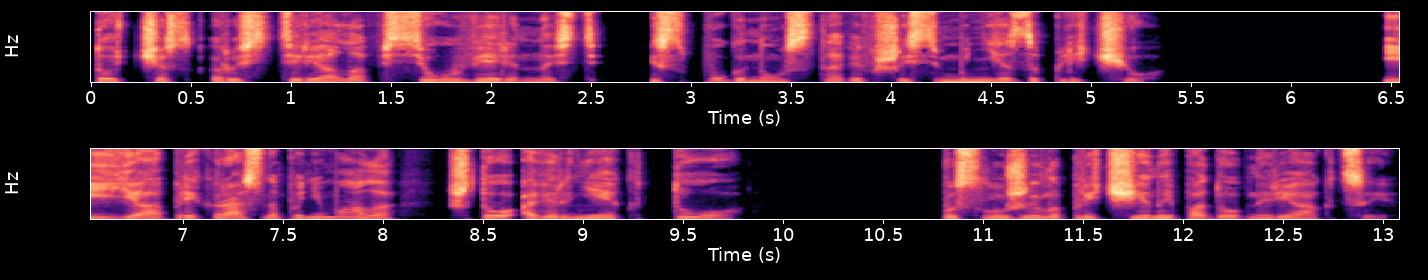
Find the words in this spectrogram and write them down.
тотчас растеряла всю уверенность испуганно уставившись мне за плечо. И я прекрасно понимала, что, а вернее кто, послужило причиной подобной реакции.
